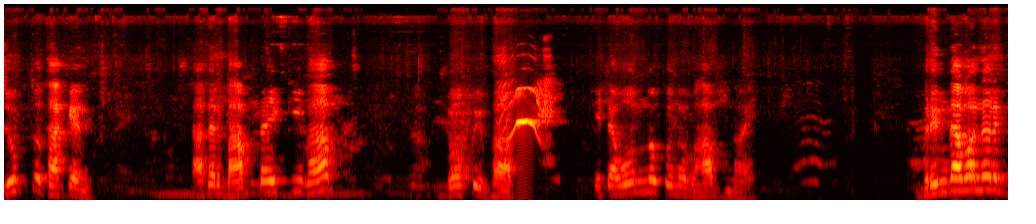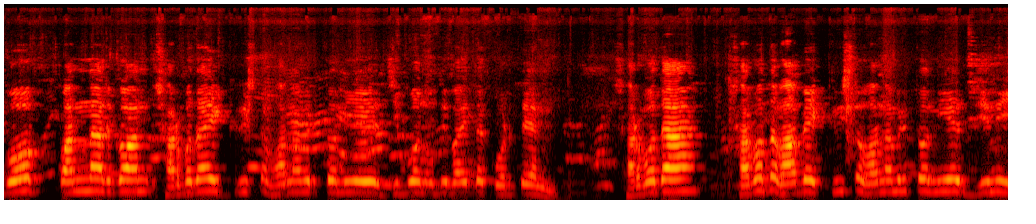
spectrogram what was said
যুক্ত থাকেন। তাদের ভাবটাই কি ভাব? গোপী ভাব। এটা অন্য কোনো ভাব নয়। বৃন্দাবনের গোপ কন্যারগণ সর্বদাই কৃষ্ণ ভনামৃত নিয়ে জীবন অতিবাহিত করতেন। সর্বদা সর্বতভাবে কৃষ্ণ ভনামৃত নিয়ে যিনি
